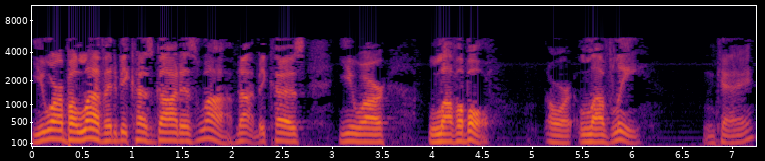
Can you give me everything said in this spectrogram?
You are beloved because God is love, not because you are lovable or lovely. Okay?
